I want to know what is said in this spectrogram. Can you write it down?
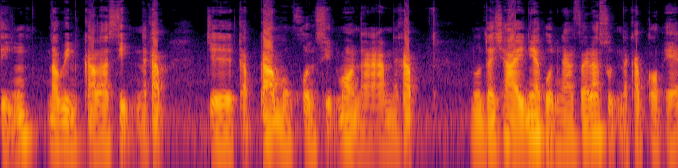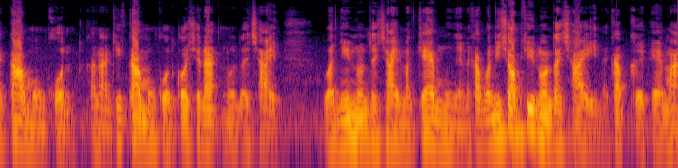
สิงห์นวินกาลสินนะครับเจอกับ9มงคลสิทธิ์หม้อน้ำนะครับนนทชัยเนี่ยผลงานไฟล์ล่าสุดนะครับก็แพ้9มงคล ขณะที่9มงคลก็ชนะนนทชัย วันนี้นนทชัยมาแก้มือนะครับ วันนี้ชอบที่นนทชัยนะครับเคยแพ้มา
